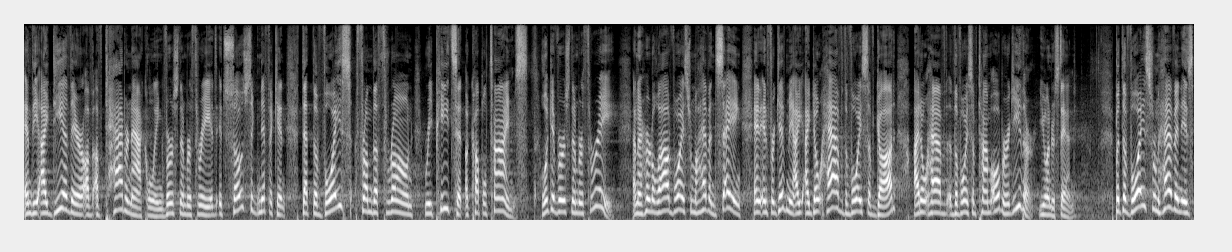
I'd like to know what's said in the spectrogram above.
And the idea there of, of tabernacling, verse number three, it, it's so significant that the voice from the throne repeats it a couple times. Look at verse number three. And I heard a loud voice from heaven saying, and, and forgive me, I, I don't have the voice of God. I don't have the voice of Tom Oberg either, you understand. But the voice from heaven is,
